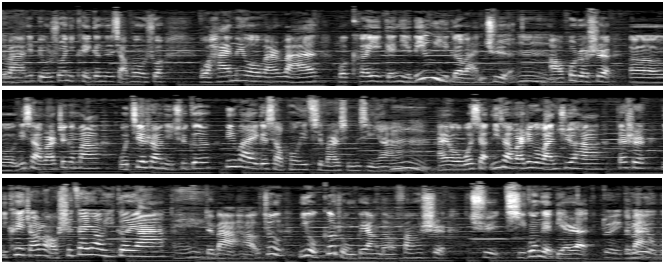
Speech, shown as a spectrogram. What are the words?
对吧？你比如说，你可以跟着小朋友说，我还没有玩完，我可以给你另一个玩具。嗯啊，或者是呃，你想玩这个吗？我介绍你去跟另外一个小朋友一起玩，行不行呀？嗯，还有，我想你想玩这个玩具哈，但是你可以找老师再要一个呀，哎，对吧？好，就你有各种各样的方式去提供给别人，对，对吧有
